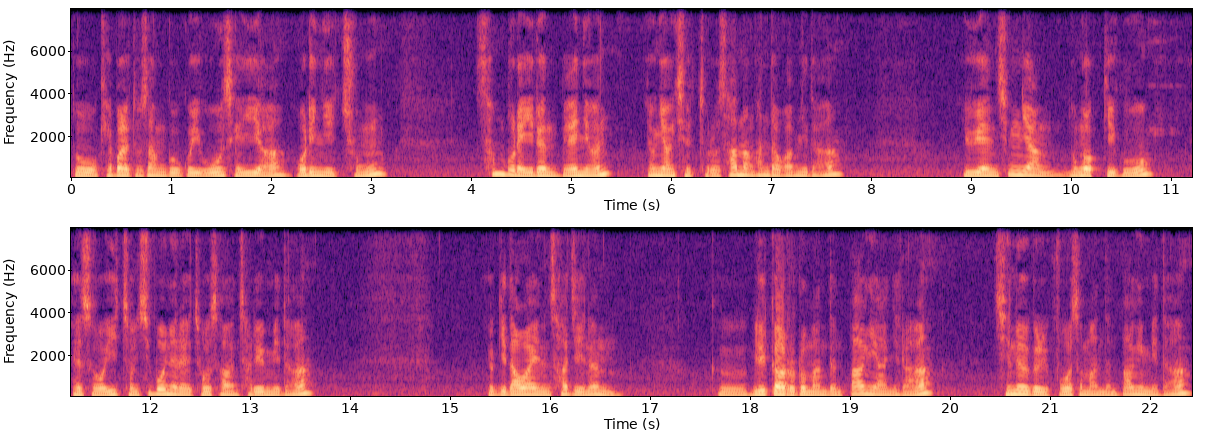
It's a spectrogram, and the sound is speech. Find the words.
또 개발도상국의 5세 이하 어린이 중 3분의 1은 매년 영양실조로 사망한다고 합니다. 유엔 식량 농업기구에서 2015년에 조사한 자료입니다. 여기 나와 있는 사진은 그 밀가루로 만든 빵이 아니라 진흙을 구워서 만든 빵입니다.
